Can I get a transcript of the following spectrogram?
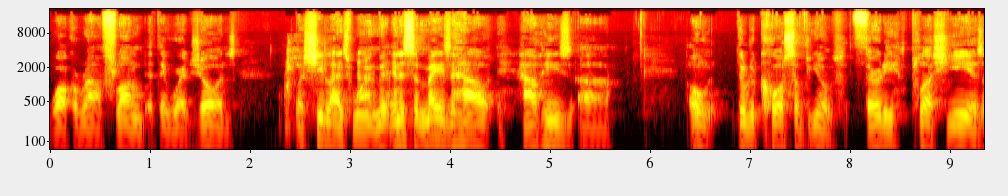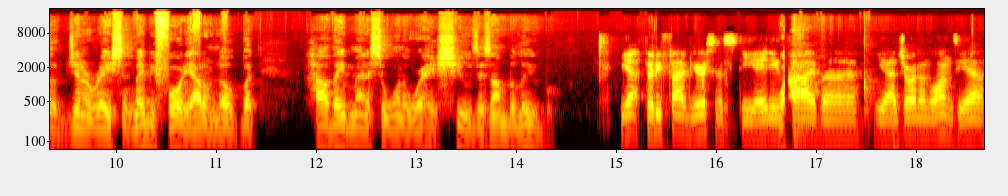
walk around flaunting that they wear Jordans. But she likes wearing them. And it's amazing how how he's uh, over through the course of, you know, 30 plus years of generations, maybe 40, I don't know, but how they managed to want to wear his shoes is unbelievable. Yeah, 35 years since the 85, wow. uh, yeah, Jordan 1s, yeah.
